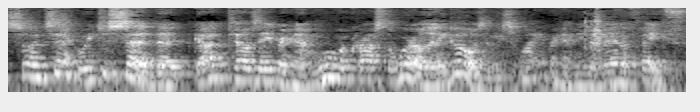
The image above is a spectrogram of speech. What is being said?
So exactly, we just said that God tells Abraham, move across the world, and he goes. And we said, well, Abraham, he's a man of faith.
